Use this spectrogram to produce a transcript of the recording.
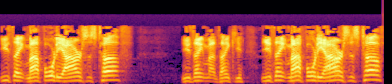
you think my 40 hours is tough? You think my, thank you. You think my 40 hours is tough?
